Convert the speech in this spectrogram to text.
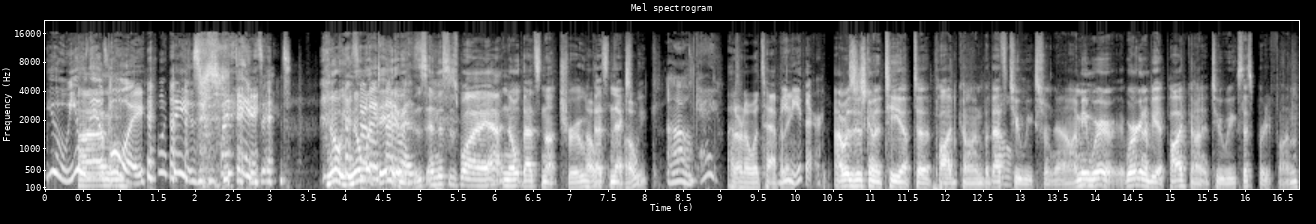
You, you Um, there, boy. What day is it What day is it? No, you know what what, I day thought it it was. is, and this is why. I, no, that's not true. Oh, That's next oh. week. Oh, Okay, I don't know what's happening. me happening. neither. I was just gonna tee up to PodCon, but that's Oh. two weeks from now. I mean, we're we're gonna be at PodCon in two weeks. That's pretty fun.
